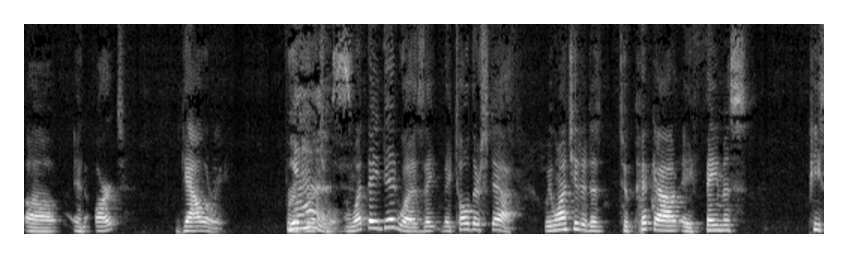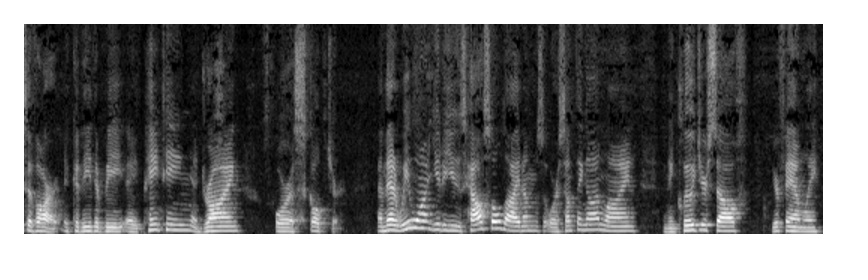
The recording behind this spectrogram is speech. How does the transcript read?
uh, an art gallery for yes. virtual, and what they did was they they told their staff, "We want you to to pick out a famous piece of art. It could either be a painting, a drawing, or a sculpture. And then we want you to use household items or something online and include yourself, your family.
